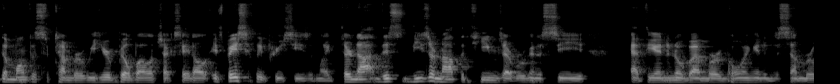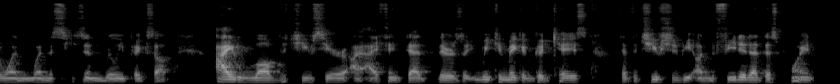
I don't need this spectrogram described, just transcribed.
the month of September, we hear Bill Belichick say it all. It's basically preseason. Like they're not this. These are not the teams that we're going to see at the end of November, going into December when when the season really picks up. I love the Chiefs here. I, I think that there's a, we can make a good case that the Chiefs should be undefeated at this point.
